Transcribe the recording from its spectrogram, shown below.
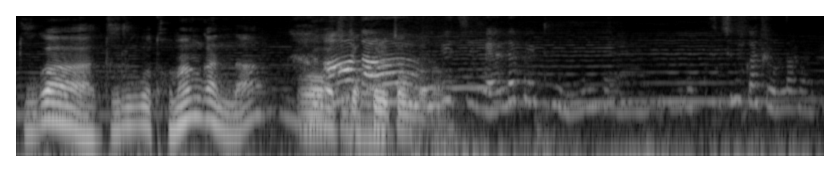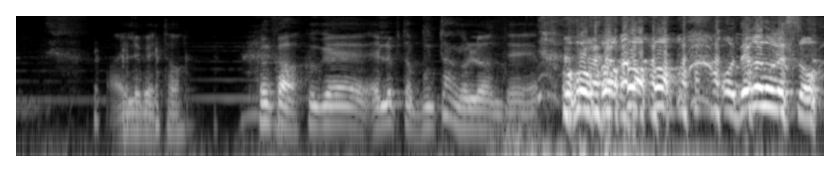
누가 누르고 도망갔나? 어, 아, 진짜 나 그럴 정도로. 우리 집 엘리베이터 있는데 나 9층까지 올라가야 되는데 아, 엘리베이터. 그러니까 그게 엘리베이터 문 딱 열렸는데 어 내가 놀랬어.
